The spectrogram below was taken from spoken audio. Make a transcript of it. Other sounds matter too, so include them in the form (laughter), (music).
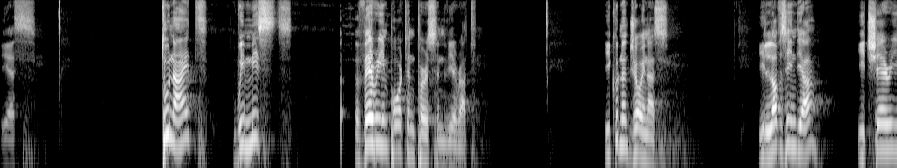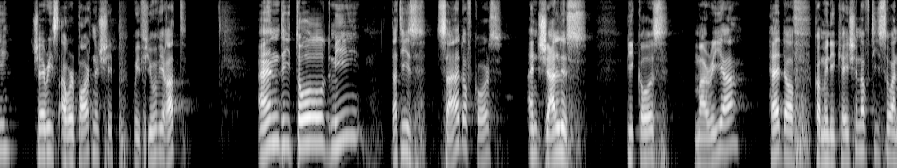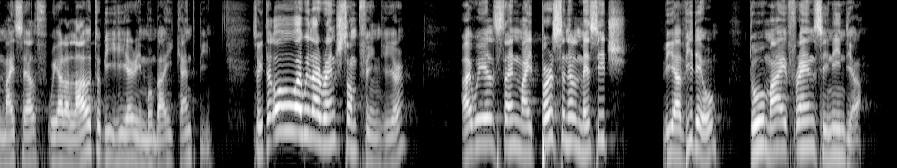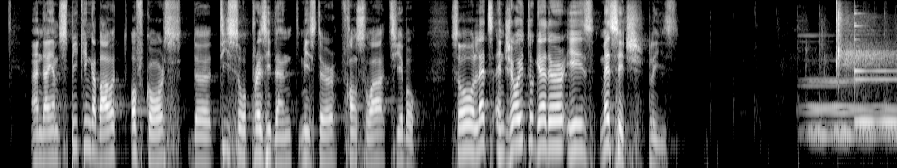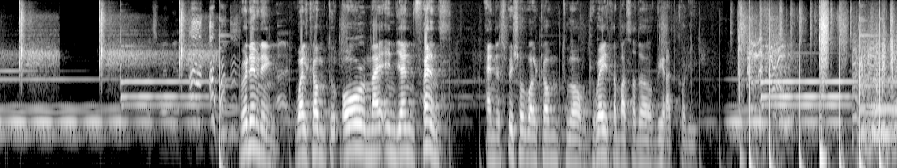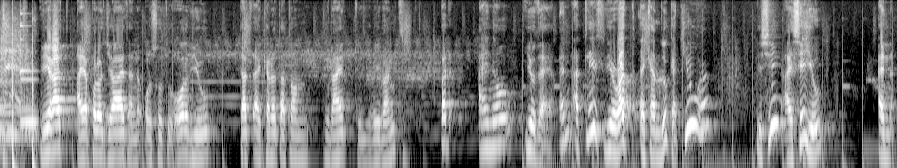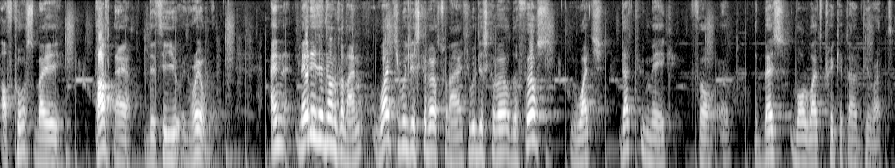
Yes. Tonight, we missed a very important person, Virat. He couldn't join us. He loves India. He cherry, cherishes our partnership with you, Virat. And he told me that he's sad, of course, and jealous because Maria, head of communication of Tissot, and myself, we are allowed to be here in Mumbai. He can't be. So he said, Oh, I will arrange something here. I will send my personal message via video to my friends in India. And I am speaking about, of course, the Tissot president, Mr. Francois Thiebaud. So let's enjoy together his message, please. Good evening. Welcome to all my Indian friends and a special welcome to our great ambassador Virat Kohli. Virat, I apologize and also to all of you that I cannot attend tonight to your event, but I know you're there. And at least Virat, I can look at you. Huh? You see, I see you. And of course, my partner, they see you in real. And ladies and gentlemen, what you will discover tonight, you will discover the first watch that we make for uh, the best worldwide cricketer, Virat.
